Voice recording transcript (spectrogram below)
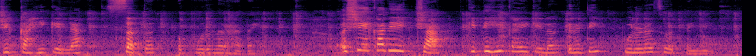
जी काही केल्या सतत अपूर्ण राहत आहे. अशी एखादी इच्छा कितीही काही केलं तरी ती पूर्णच होत नाही आहे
